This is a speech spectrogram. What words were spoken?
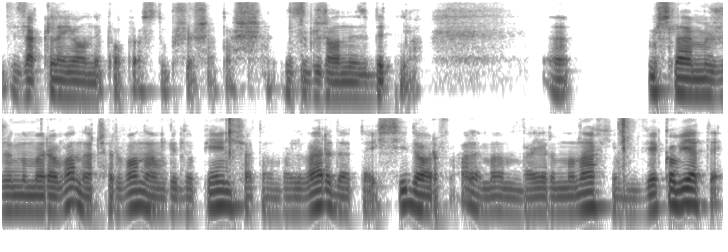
zaklejony po prostu przyszedł, aż zgrzany zbytnio. E, Myślałem, że numerowana czerwona, mówię do pięcia, tam Valverde, tutaj Sidorf, ale mam Bayern Monachium, dwie kobiety.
